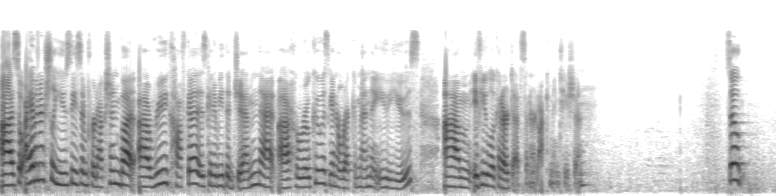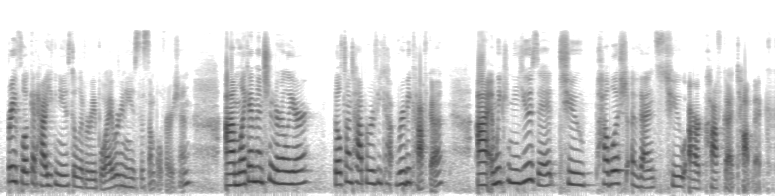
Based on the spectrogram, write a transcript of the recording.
Uh, so I haven't actually used these in production, but uh, Ruby Kafka is going to be the gem that uh, Heroku is going to recommend that you use um, if you look at our Dev Center documentation. So brief look at how you can use Delivery Boy. We're going to use the simple version. Um, like I mentioned earlier, built on top of Ruby, Ruby Kafka, uh, and we can use it to publish events to our Kafka topic.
